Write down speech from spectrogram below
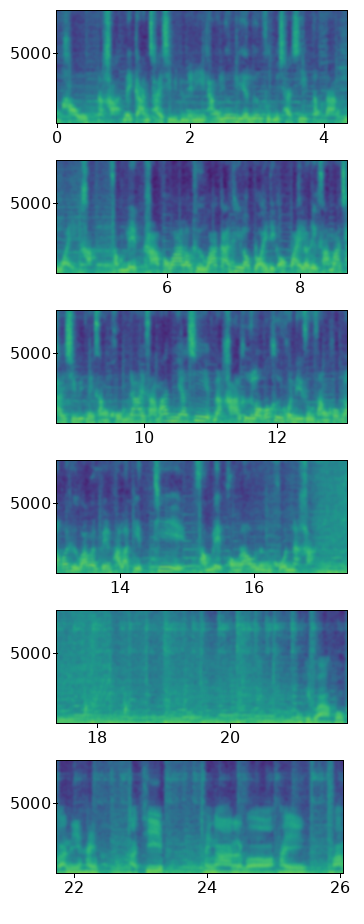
ำเขานะคะ ในการใช้ชีวิตอยู่ในนี้ทั้งเรื่องเรียนเรื่องฝึกวิชาชีพต่าง ๆ ด้วยค่ะสำเร็จค่ะ เพราะว่าเราถือว่าการที่เราปล่อยเด็กออกไปแล้วเด็กสามารถใช้ชีวิตในสังคมได้ สามารถมีอาชีพนะคะ คือเราก็คืนคนดีสู่สังคมแล้วก็ถือว่ามันเป็นภารกิจที่สำเร็จของเราหนึ่งคนนะคะผมคิดว่าโครงการนี้ให้อาชีพให้งานแล้วก็ให้ความ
